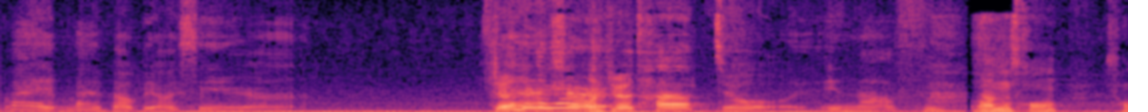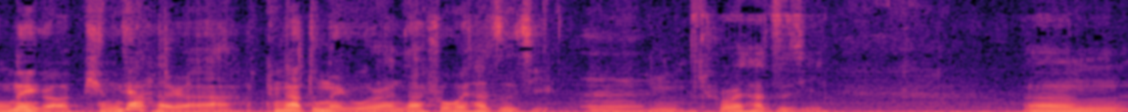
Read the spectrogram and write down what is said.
外外表比较吸引人，真的吗？这件事我觉得他，就 enough。咱们从从那个评价的人啊，评价读美国人，咱说回他自己，嗯，嗯，说回他自己，嗯，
